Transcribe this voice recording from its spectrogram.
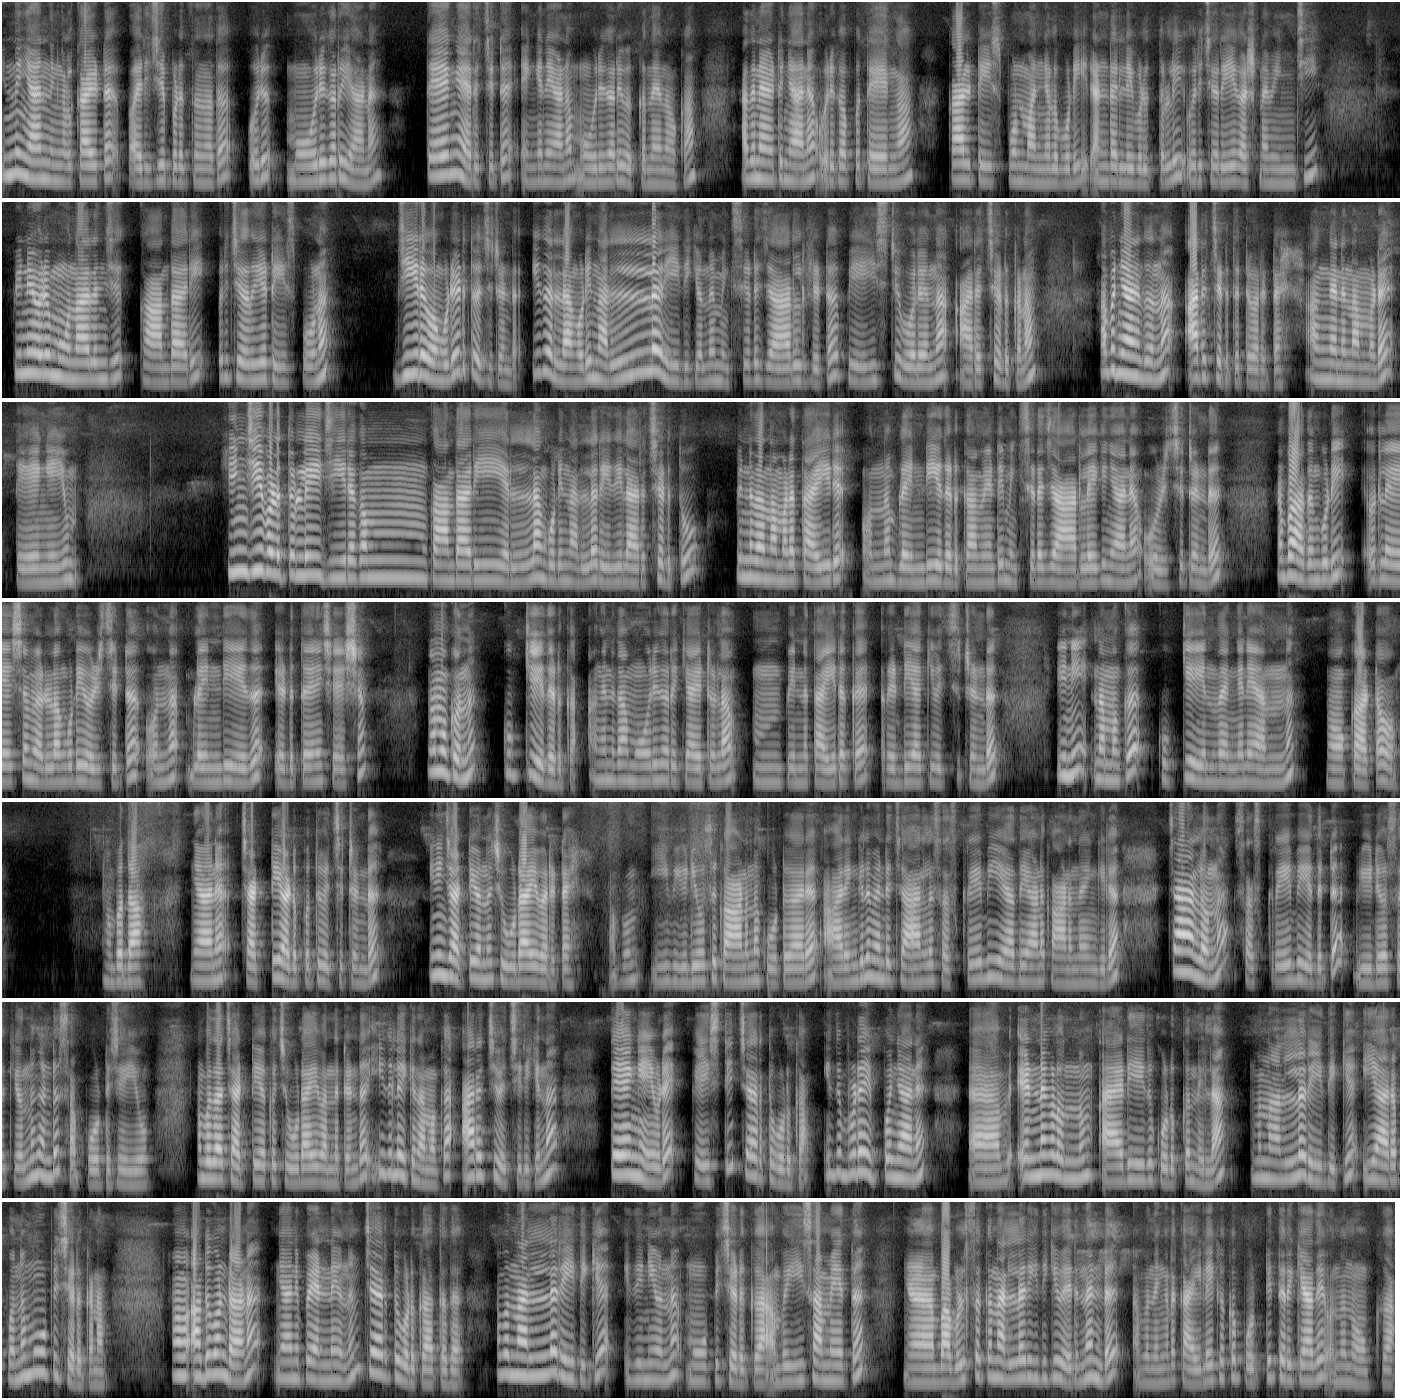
ഇന്ന് ഞാൻ നിങ്ങൾക്കായിട്ട് പരിചയപ്പെടുത്തുന്നത് ഒരു മോരുകറിയാണ്. തേങ്ങ അരച്ചിട്ട് എങ്ങനെയാണ് മോരുകറി വെക്കുന്നതെന്ന് നോക്കാം. അതിനായിട്ട് ഞാൻ ഒരു കപ്പ് തേങ്ങ കാൽ ടീസ്പൂൺ മഞ്ഞൾപ്പൊടി രണ്ടല്ലി വെളുത്തുള്ളി ഒരു ചെറിയ കഷ്ണം ഇഞ്ചി പിന്നെ ഒരു മൂന്നാലഞ്ച് കാന്താരി ഒരു ചെറിയ ടീസ്പൂണ് ജീരകവും കൂടി എടുത്തു വെച്ചിട്ടുണ്ട്. ഇതെല്ലാം കൂടി നല്ല രീതിക്കൊന്ന് മിക്സിയുടെ ജാറിലിട്ടിട്ട് പേസ്റ്റ് പോലെ ഒന്ന് അരച്ചെടുക്കണം. അപ്പോൾ ഞാനിതൊന്ന് അരച്ചെടുത്തിട്ട് വരട്ടെ. അങ്ങനെ നമ്മുടെ തേങ്ങയും ഇഞ്ചി വെളുത്തുള്ളി ജീരകം കാന്താരി എല്ലാം കൂടി നല്ല രീതിയിൽ അരച്ചെടുത്തു. പിന്നെ ഇതാ നമ്മുടെ തൈര് ഒന്ന് ബ്ലെൻഡ് ചെയ്തെടുക്കാൻ വേണ്ടി മിക്സിയുടെ ജാറിലേക്ക് ഞാൻ ഒഴിച്ചിട്ടുണ്ട്. അപ്പോൾ അതും കൂടി ഒരു ലേശം വെള്ളം കൂടി ഒഴിച്ചിട്ട് ഒന്ന് ബ്ലെൻഡ് ചെയ്ത് എടുത്തതിന് ശേഷം നമുക്കൊന്ന് കുക്ക് ചെയ്തെടുക്കാം. അങ്ങനെ ഇതാ മോര് കറിക്കായിട്ടുള്ള പിന്നെ തൈരൊക്കെ റെഡിയാക്കി വെച്ചിട്ടുണ്ട്. ഇനി നമുക്ക് കുക്ക് ചെയ്യുന്നത് എങ്ങനെയാണെന്ന് നോക്കാം കേട്ടോ അപ്പോൾ ഇതാ ഞാൻ ചട്ടി അടുപ്പത്ത് വെച്ചിട്ടുണ്ട്. ഇനി ചട്ടി ഒന്ന് ചൂടായി വരട്ടെ. അപ്പം ഈ വീഡിയോസ് കാണുന്ന കൂട്ടുകാർ ആരെങ്കിലും എന്റെ ചാനൽ സബ്സ്ക്രൈബ് ചെയ്യാതെയാണ് കാണുന്നതെങ്കിൽ ചാനലൊന്ന് സബ്സ്ക്രൈബ് ചെയ്തിട്ട് വീഡിയോസൊക്കെ ഒന്ന് കണ്ട് സപ്പോർട്ട് ചെയ്യൂ. അപ്പോൾ ഇതാ ചട്ടിയൊക്കെ ചൂടായി വന്നിട്ടുണ്ട്. ഇതിലേക്ക് നമുക്ക് അരച്ച് വെച്ചിരിക്കുന്ന തേങ്ങയുടെ പേസ്റ്റ് ചേർത്ത് കൊടുക്കാം. ഇതിവിടെ ഇപ്പോൾ ഞാൻ എണ്ണകളൊന്നും ആഡ് ചെയ്ത് കൊടുക്കുന്നില്ല. നല്ല രീതിക്ക് ഈ അരപ്പൊന്ന് മൂപ്പിച്ചെടുക്കണം. അതുകൊണ്ടാണ് ഞാനിപ്പോൾ എണ്ണയൊന്നും ചേർത്ത് കൊടുക്കാത്തത്. അപ്പോൾ നല്ല രീതിക്ക് ഇതിനെ ഒന്ന് മൂപ്പിച്ചെടുക്കുക. അപ്പോൾ ഈ സമയത്ത് ബബിൾസൊക്കെ നല്ല രീതിക്ക് വരുന്നുണ്ട്. അപ്പോൾ നിങ്ങളുടെ കയ്യിലേക്കൊക്കെ പൊട്ടിത്തെറിക്കാതെ ഒന്ന് നോക്കുക.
